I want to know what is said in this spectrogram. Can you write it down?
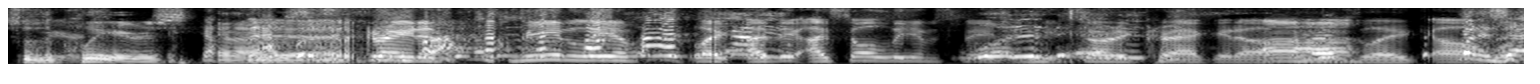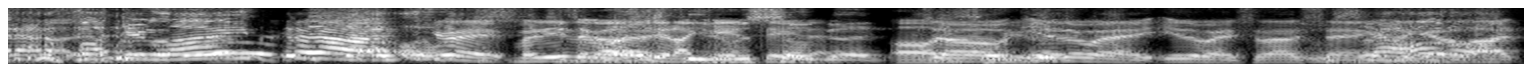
so the queers and I was Yeah. great. is the greatest. Me and Liam, like I think I saw Liam's face What and he started edit. cracking up. Uh-huh. He was like, "Oh, What is that out of fucking line? yeah, it's great. But He's either like, oh, way, shit, I can't was say so that. good. Oh, so so good. either way, either way. So I was It was saying, so I get a lot.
